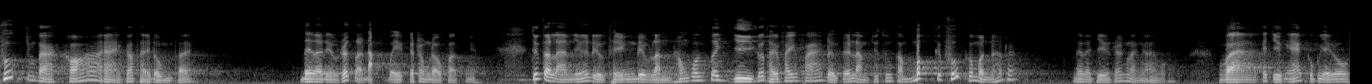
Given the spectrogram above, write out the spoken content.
phước chúng ta khó ai có thể đụng tới. Đây là điều rất là đặc biệt ở trong đạo Phật nha. Chúng ta làm những điều thiện, điều lành, không có cái gì có thể phá phá được để làm cho chúng ta mất cái phước của mình hết á. Đây là chuyện rất là ngại và cái chuyện ác cũng vậy luôn.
